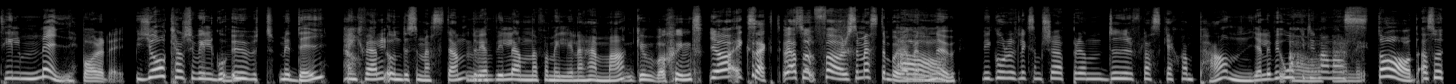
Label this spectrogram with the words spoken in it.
till mig. bara dig. Jag kanske vill gå Mm. ut med dig en kväll under semestern. Du Mm. vet, vi lämnar familjerna hemma. Gud vad skönt. Ja, exakt. Alltså, för semestern börjar Ja. väl nu. Vi går och liksom köper en dyr flaska champagne eller vi åker Ja, till en annan härligt. stad. Alltså,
